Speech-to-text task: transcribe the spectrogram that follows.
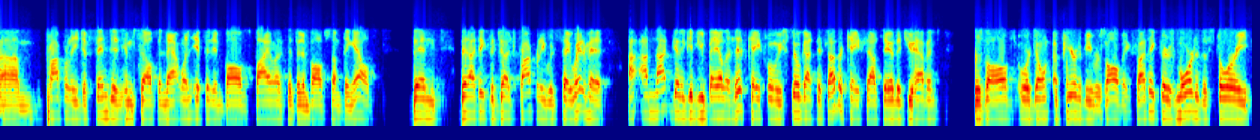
um, properly defended himself in that one, if it involves violence, if it involves something else, then then I think the judge properly would say, wait a minute, I- am not going to give you bail in this case when we've still got this other case out there that you haven't resolved or don't appear to be resolving. So I think there's more to the story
